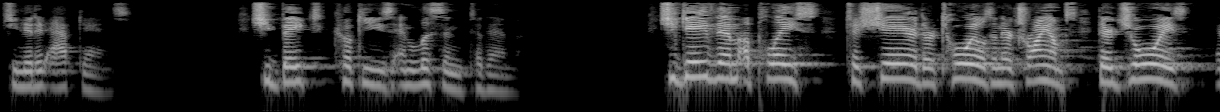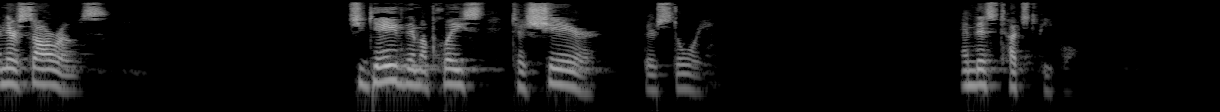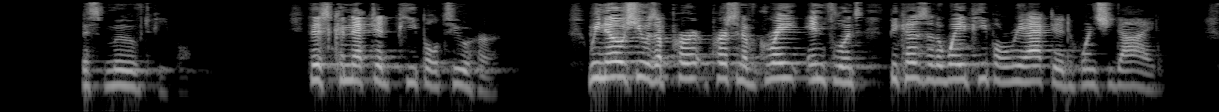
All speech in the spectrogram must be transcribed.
She knitted afghans. She baked cookies and listened to them. She gave them a place to share their toils and their triumphs, their joys and their sorrows. She gave them a place to share their story. And this touched people. This moved people. This connected people to her. We know she was a per- person of great influence because of the way people reacted when she died.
